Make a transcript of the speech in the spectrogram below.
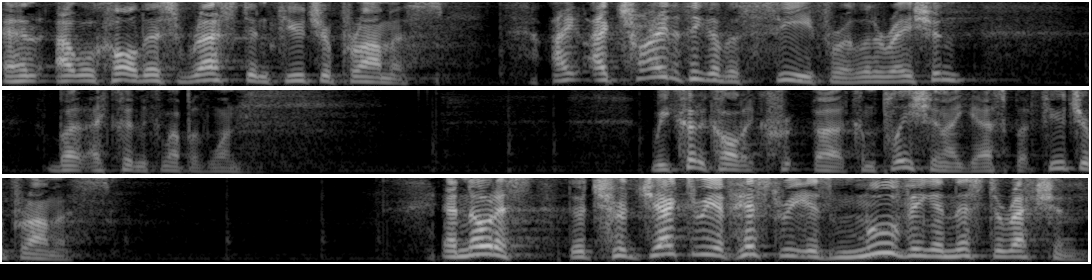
And I will call this rest in future promise. I, I tried to think of a C for alliteration, but I couldn't come up with one. We could have called it uh, completion, I guess, but future promise. And notice the trajectory of history is moving in this direction.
